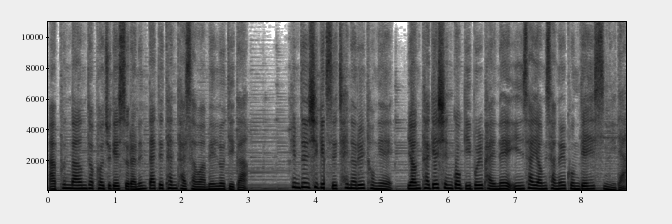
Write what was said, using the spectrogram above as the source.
아픈 마음 덮어주겠소라는 따뜻한 가사와 멜로디가 힘든 시기스 채널을 통해 영탁의 신곡 이불 발매 인사 영상을 공개했습니다.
